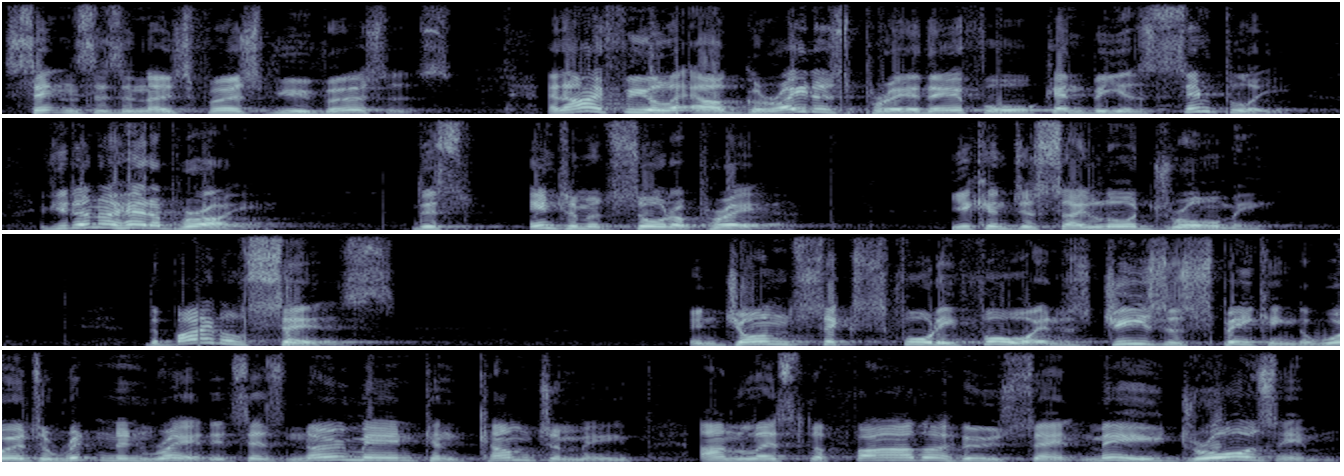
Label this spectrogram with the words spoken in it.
sentences in those first few verses. And I feel our greatest prayer, therefore, can be as simply, if you don't know how to pray, this intimate sort of prayer, you can just say, Lord, draw me. The Bible says in John 6 44, and it's Jesus speaking, the words are written in red. It says, No man can come to me unless the Father who sent me draws him.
